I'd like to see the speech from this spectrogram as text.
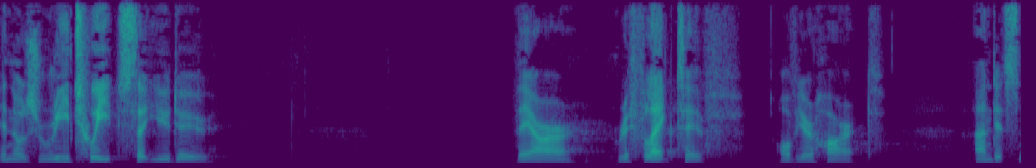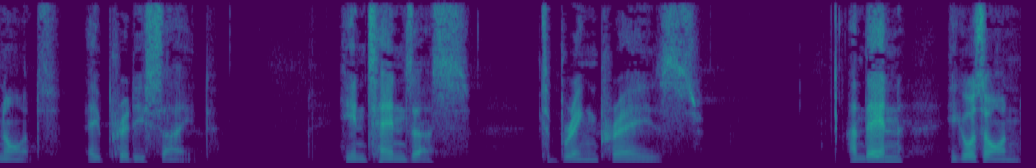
in those retweets that you do, they are reflective of your heart, and it's not a pretty sight. He intends us to bring praise. And then he goes on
